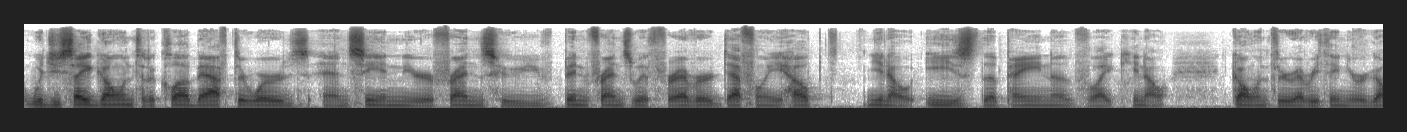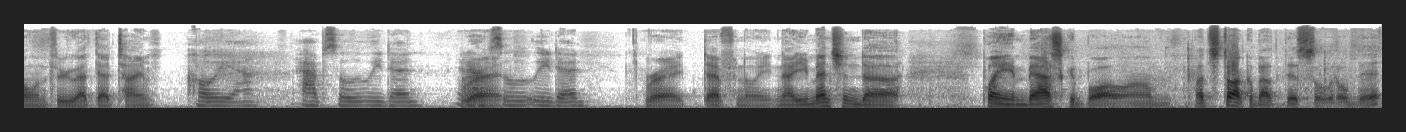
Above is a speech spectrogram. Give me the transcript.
would you say going to the club afterwards and seeing your friends who you've been friends with forever definitely helped, you know, ease the pain of like you know going through everything you were going through at that time? Oh yeah, absolutely did. Right. Absolutely did. Right, definitely. Now you mentioned uh, playing basketball. Um, let's talk about this a little bit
